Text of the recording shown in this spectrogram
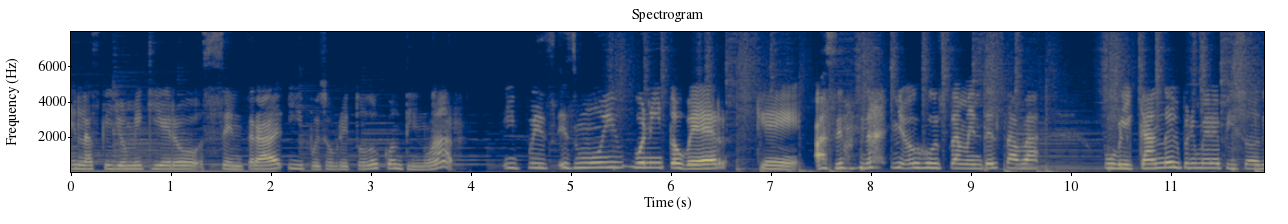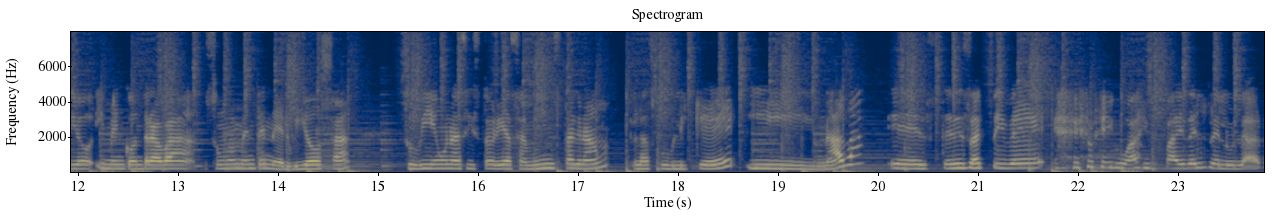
en las que yo me quiero centrar y pues sobre todo continuar. Y pues es muy bonito ver que hace un año justamente estaba publicando el primer episodio y me encontraba sumamente nerviosa subí unas historias a mi Instagram, las publiqué y nada, este, desactivé mi wifi del celular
